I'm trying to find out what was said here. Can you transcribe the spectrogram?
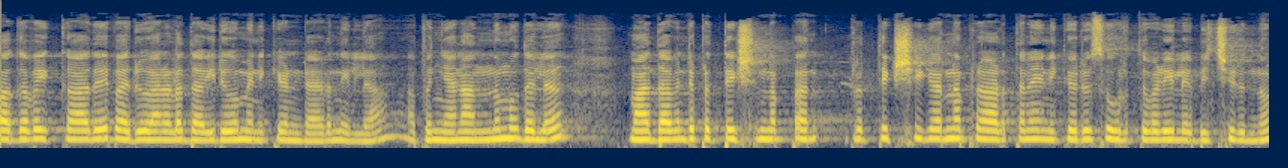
വകവയ്ക്കാതെ വരുവാനുള്ള ധൈര്യവും എനിക്ക് ഉണ്ടായിരുന്നില്ല അപ്പം ഞാൻ അന്ന് മുതൽ മാതാവിന്റെ പ്രത്യക്ഷ പ്രത്യക്ഷീകരണ പ്രാർത്ഥന എനിക്കൊരു സുഹൃത്തു വഴി ലഭിച്ചിരുന്നു.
